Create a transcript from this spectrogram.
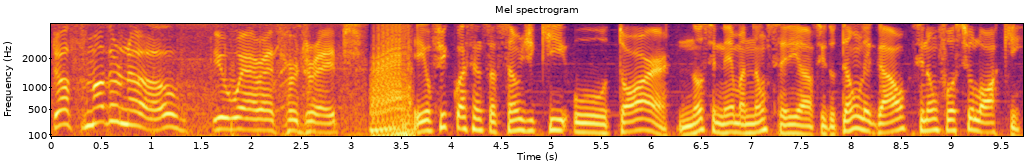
Doth mother know you weareth her drapes? Eu fico com a sensação de que o Thor no cinema não seria sido tão legal se não fosse o Loki.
